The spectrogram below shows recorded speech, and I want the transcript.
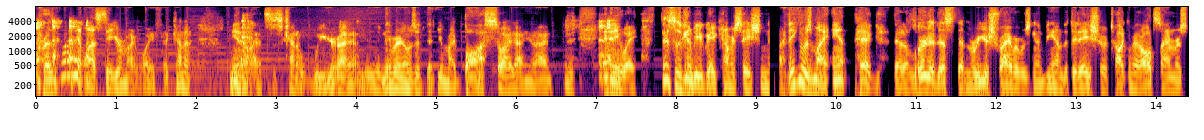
president. I didn't want to say you're my wife. That kind of, you know, that's just kind of weird. I, never knows that, that you're my boss. So I, you know, I, anyway, this is going to be a great conversation. I think it was my aunt Peg that alerted us that Maria Shriver was going to be on the Today Show talking about Alzheimer's.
